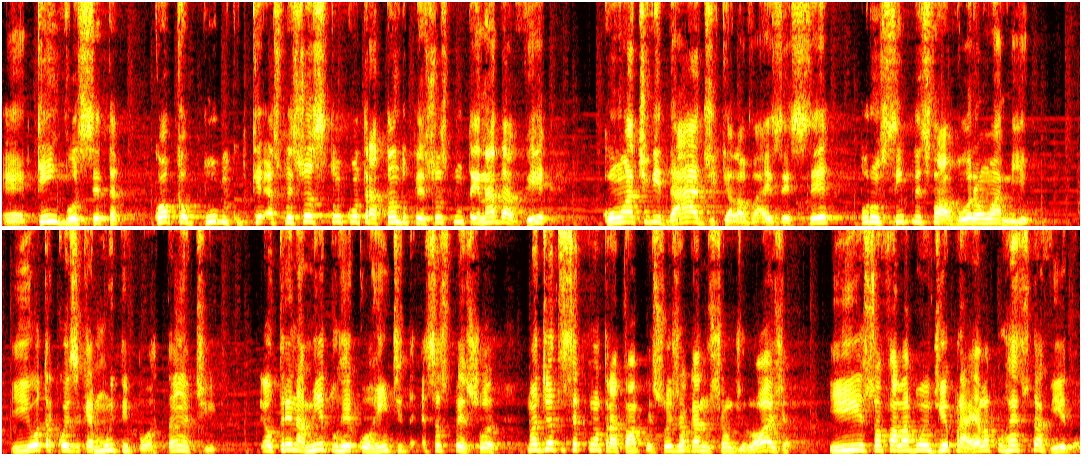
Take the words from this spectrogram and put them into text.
é, quem você está, qual que é o público, porque as pessoas estão contratando pessoas que não têm nada a ver com a atividade que ela vai exercer por um simples favor a um amigo. E outra coisa que é muito importante é o treinamento recorrente dessas pessoas. Não adianta você contratar uma pessoa, jogar no chão de loja e só falar bom dia para ela para o resto da vida.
